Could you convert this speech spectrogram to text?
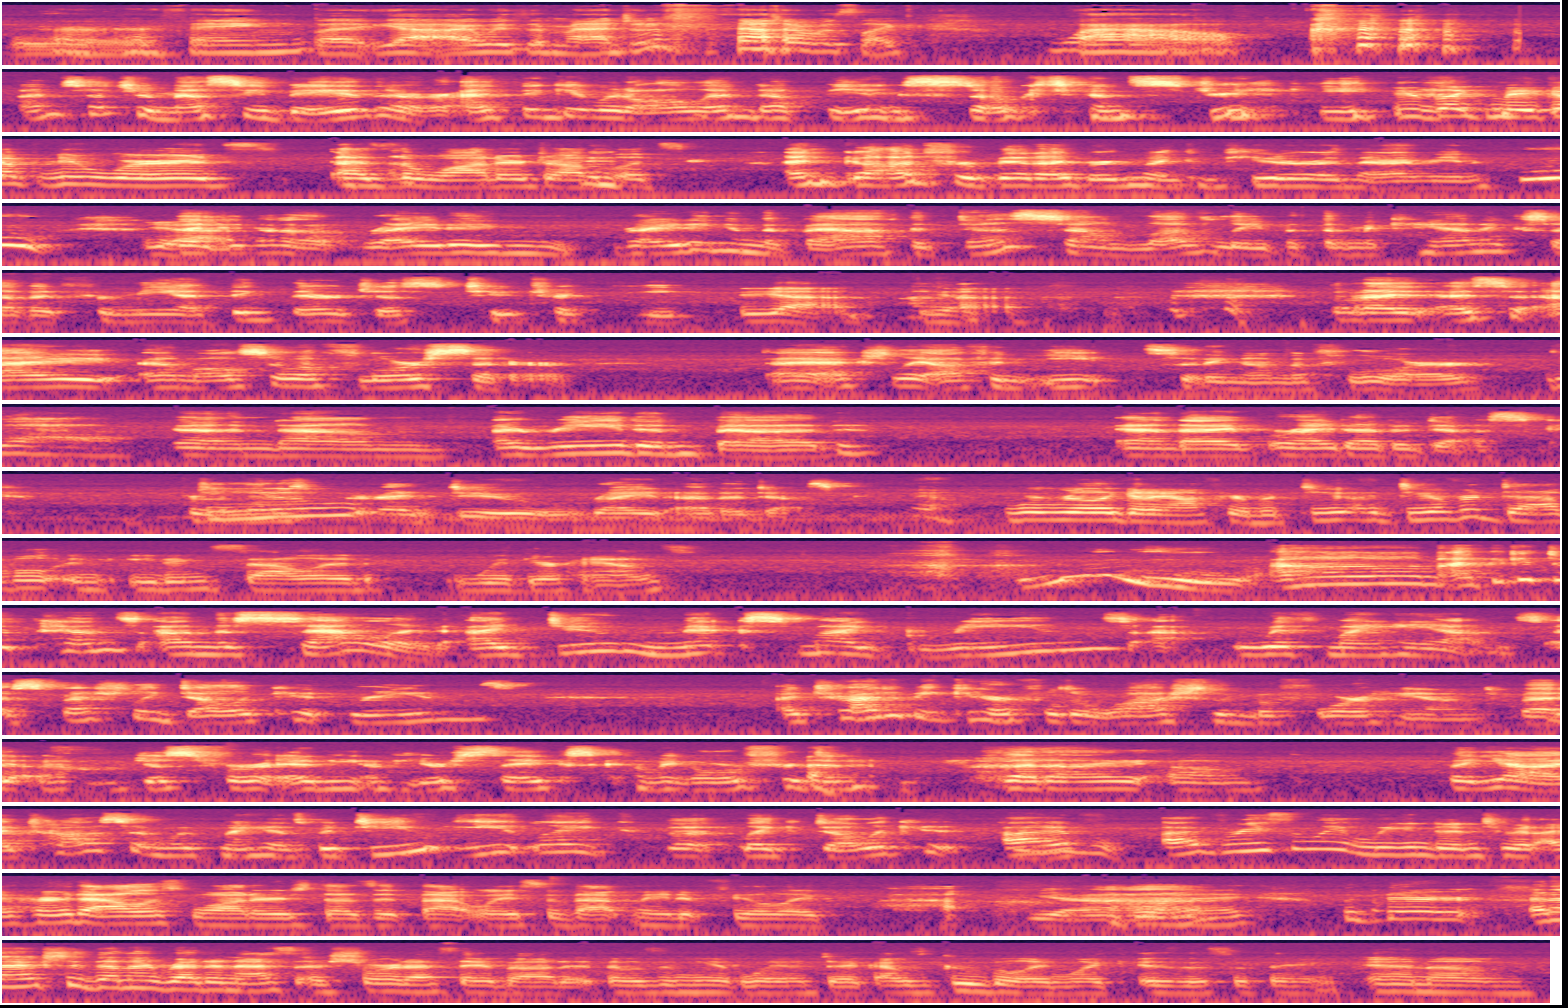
her, her thing. But yeah, I always imagined that. I was like, wow. I'm such a messy bather. I think it would all end up being soaked and streaky. You'd like make up new words as the water droplets. And God forbid I bring my computer in there. I mean, whoo, yeah. But yeah, writing, writing in the bath. It does sound lovely, but the mechanics of it for me, I think they're just too tricky. Yeah, yeah. but I, I, I am also a floor sitter. I actually often eat sitting on the floor. Yeah. And um, I read in bed and I write at a desk. For do the most you, part, I do write at a desk. Yeah, we're really getting off here, but do you do you ever dabble in eating salad with your hands? Ooh, um, I think it depends on the salad. I do mix my greens uh, with my hands, especially delicate greens. I try to be careful to wash them beforehand, but Yes. um, just for any of your sakes coming over for dinner. but I, um, but yeah, I toss them with my hands. But do you eat like the like delicate? I've I've recently leaned into it. I heard Alice Waters does it that way, so that made it feel like yeah. gourmet. But there, and actually, then I read an essay, a short essay about it that was in the Atlantic. I was googling like, is this a thing? And um,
